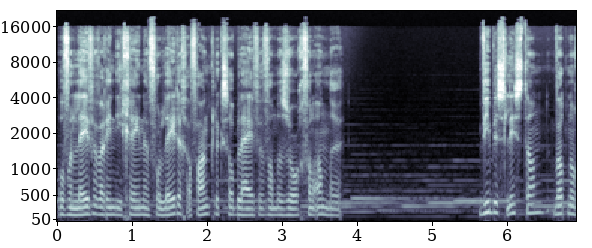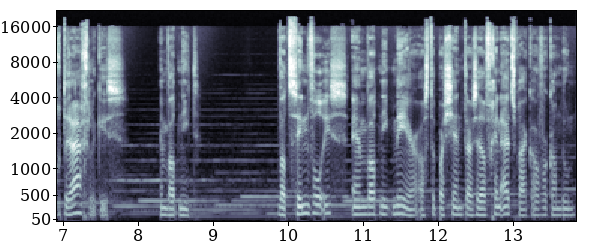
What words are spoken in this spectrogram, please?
of een leven waarin diegene volledig afhankelijk zal blijven van de zorg van anderen. Wie beslist dan wat nog draaglijk is en wat niet? Wat zinvol is en wat niet meer als de patiënt daar zelf geen uitspraak over kan doen,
